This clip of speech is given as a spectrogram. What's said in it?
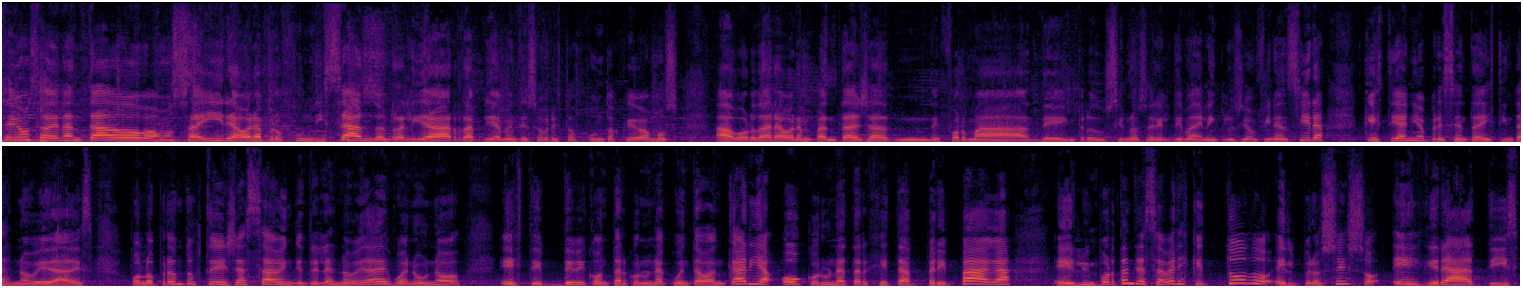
les adelantado, vamos a ir ahora profundizando en realidad rápidamente sobre estos puntos que vamos a abordar ahora en pantalla de forma de introducirnos en el tema de la inclusión financiera, que este año presenta distintas novedades. Por lo pronto ustedes ya saben que entre las novedades, bueno, uno este, debe contar con una cuenta bancaria o con una tarjeta prepaga. Eh, lo importante a saber es que todo el proceso es gratis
